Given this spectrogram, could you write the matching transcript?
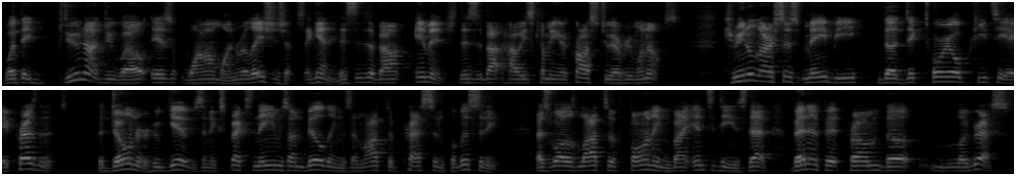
What they do not do well is one on one relationships. Again, this is about image. This is about how he's coming across to everyone else. Communal narcissists may be the dictatorial PTA president, the donor who gives and expects names on buildings and lots of press and publicity, as well as lots of fawning by entities that benefit from the lagress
